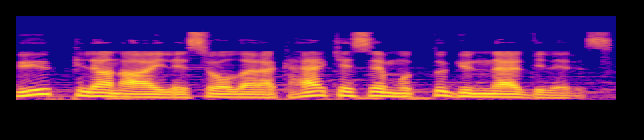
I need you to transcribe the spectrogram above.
Büyük Plan ailesi olarak herkese mutlu günler dileriz.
